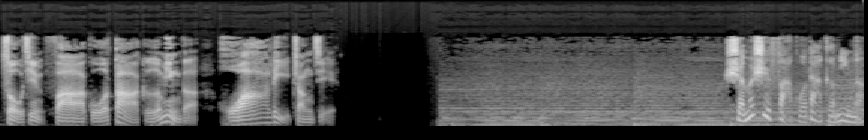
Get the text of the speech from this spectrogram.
走进法国大革命的华丽章节。什么是法国大革命呢？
